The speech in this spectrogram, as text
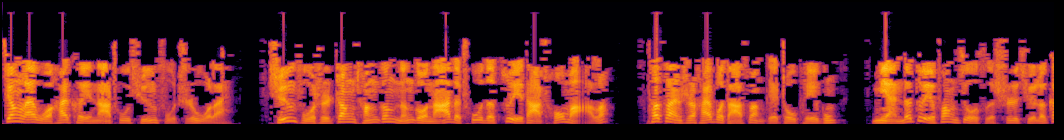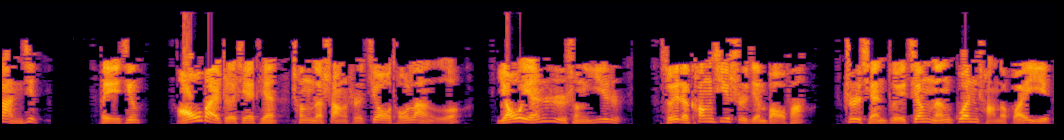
将来我还可以拿出巡抚职务来。巡抚是张长庚能够拿得出的最大筹码了。他暂时还不打算给周培公，免得对方就此失去了干劲。北京。鳌拜这些天称得上是焦头烂额，谣言日盛一日。随着康熙事件爆发，之前对江南官场的怀疑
